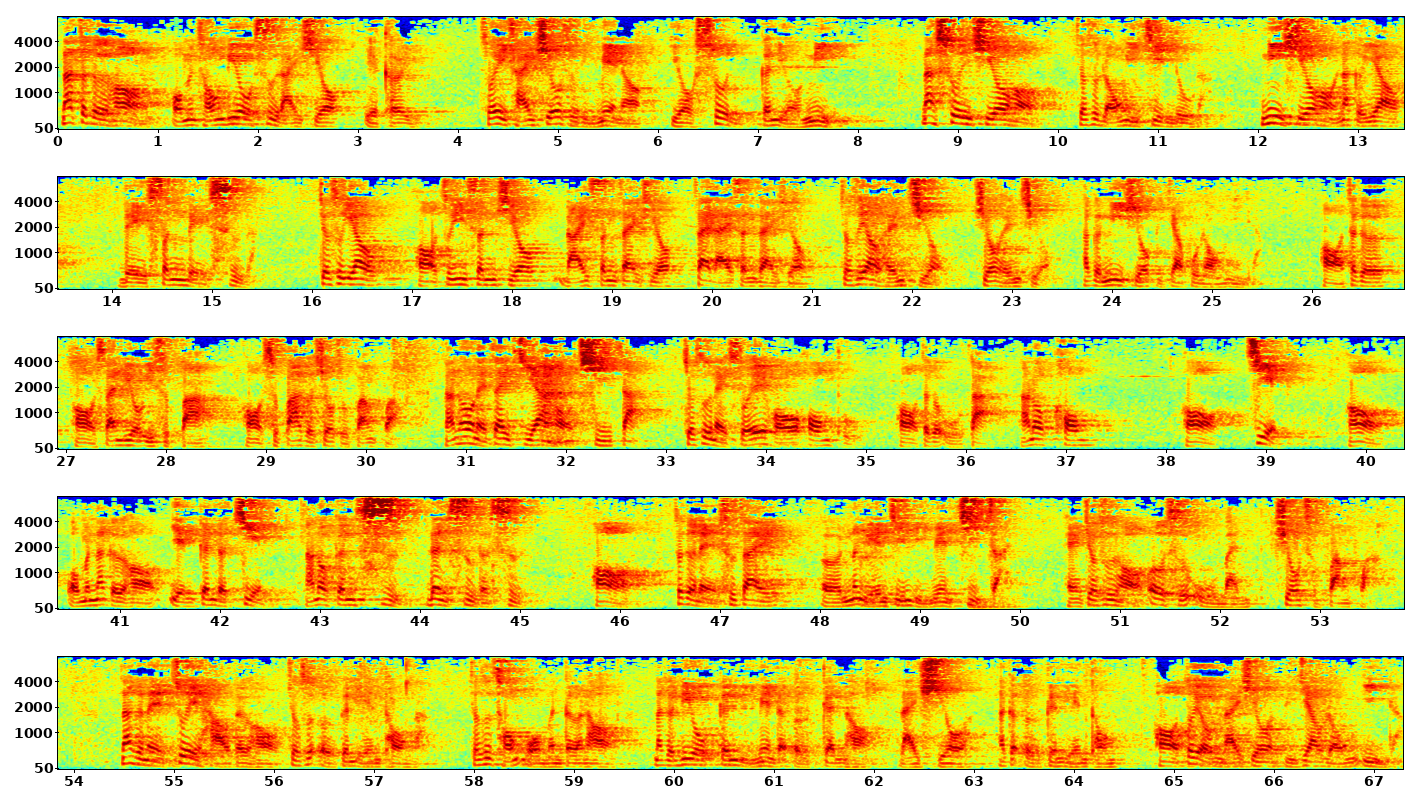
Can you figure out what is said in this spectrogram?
那这个哈我们从六视来修也可以。所以才修持里面哦，有顺跟有逆。那顺修哦，就是容易进入了；逆修哦，那个要累生累世啊，就是要哦这一生修，来生再修，再来生再修，就是要很久修很久。那个逆修比较不容易的。哦，这个哦三六一十八哦十八个修持方法，然后呢再加哦七大。就是呢，水火风土，哦，这个五大，然后空，哦，见，哦，我们那个哈眼根的见，然后跟识认识的识，哦，这个呢是在呃楞严经里面记载，哎，就是哦二十五门修持方法，那个呢最好的哦就是耳根圆通啊，就是从我们的哈那个六根里面的耳根哈。来修啊，那个耳根连通，哦，对我们来修比较容易的，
